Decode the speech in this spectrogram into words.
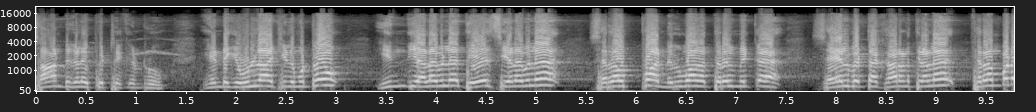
சான்றுகளை பெற்றுக்கின்றோம் இன்றைக்கு உள்ளாட்சியில் மட்டும் இந்திய அளவில் தேசிய அளவில் சிறப்பாக நிர்வாக திறமைமிக்க செயல்பட்ட காரணத்தினால திறம்பட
